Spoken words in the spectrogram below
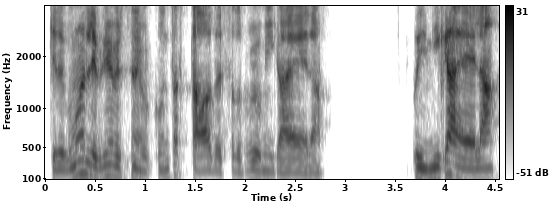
che una delle prime persone che ho contattato è stata proprio Micaela. Quindi Micaela,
